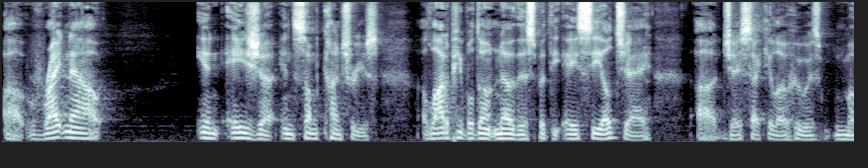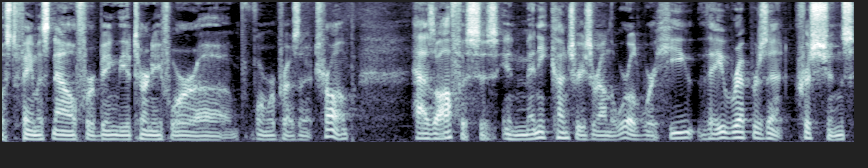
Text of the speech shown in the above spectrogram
Uh, right now, in Asia, in some countries, a lot of people don't know this, but the ACLJ, uh, Jay Sekulow, who is most famous now for being the attorney for uh, former President Trump, has offices in many countries around the world where he they represent Christians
